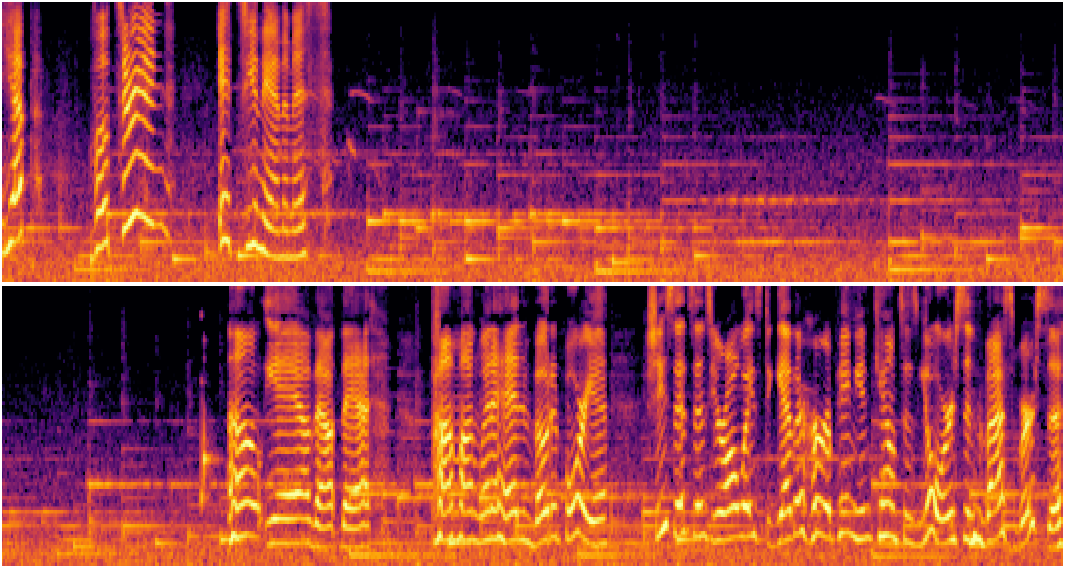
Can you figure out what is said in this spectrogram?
Yep. Votes are in. It's unanimous. Oh, yeah, about that. Paimon went ahead and voted for you. She said since you're always together, her opinion counts as yours and vice versa.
